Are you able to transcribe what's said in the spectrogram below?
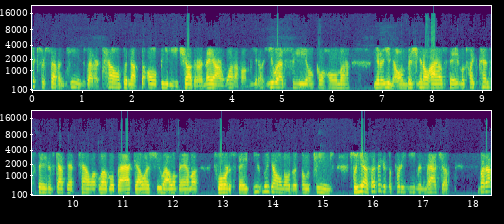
six or seven teams that are talented enough to all beat each other, and they are one of them. You know, USC, Oklahoma. You know, you know, Michigan, Ohio State. Looks like Penn State has got that talent level back. LSU, Alabama, Florida State. You, we all know that those teams. So yes, I think it's a pretty even matchup. But I,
